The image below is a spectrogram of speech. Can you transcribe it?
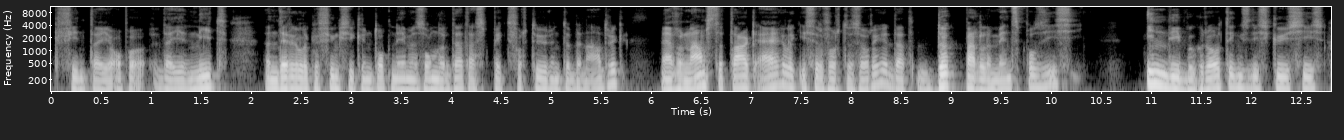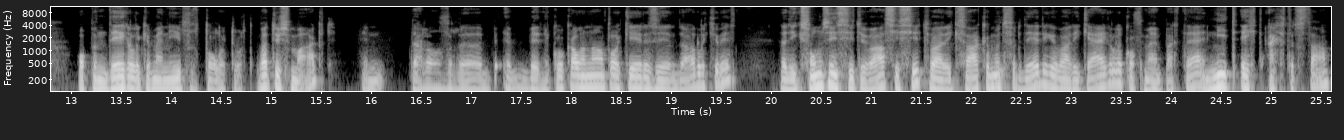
vind dat je, op, dat je niet een dergelijke functie kunt opnemen zonder dat aspect voortdurend te benadrukken. Mijn voornaamste taak eigenlijk is ervoor te zorgen dat de parlementspositie in die begrotingsdiscussies op een degelijke manier vertolkt wordt. Wat dus maakt, en daarover uh, ben ik ook al een aantal keren zeer duidelijk geweest, dat ik soms in situaties zit waar ik zaken moet verdedigen, waar ik eigenlijk, of mijn partij, niet echt achter staan,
